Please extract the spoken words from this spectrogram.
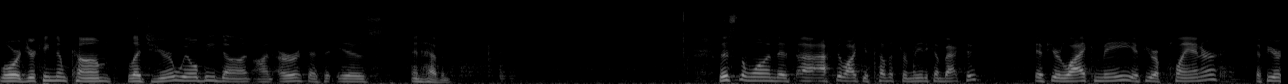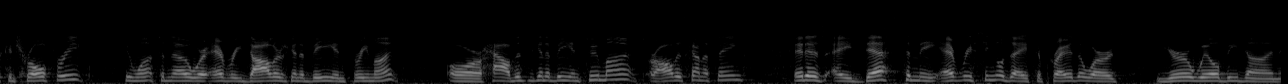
Lord, your kingdom come. Let your will be done on earth as it is in heaven. This is the one that uh, I feel like is toughest for me to come back to. If you're like me, if you're a planner, if you're a control freak who wants to know where every dollar is going to be in three months, or how this is going to be in two months, or all these kind of things, it is a death to me every single day to pray the words, Your will be done,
